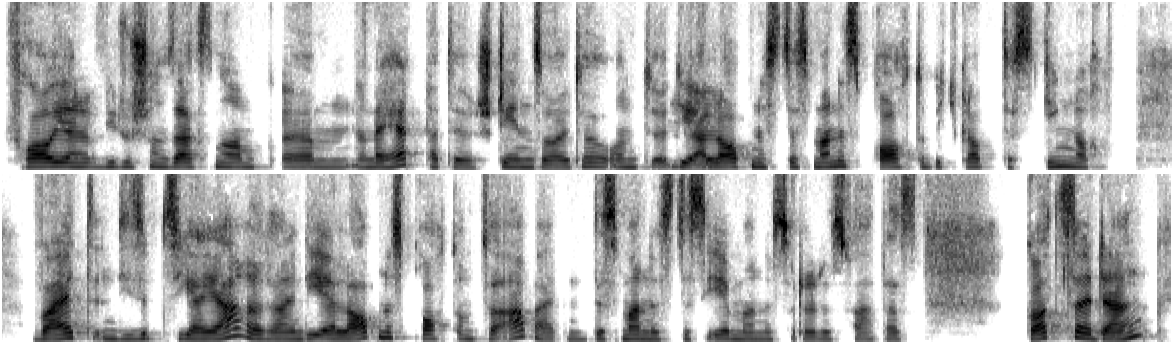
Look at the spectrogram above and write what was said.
Frau ja, wie du schon sagst, nur am, ähm, an der Herdplatte stehen sollte und äh, die mhm. Erlaubnis des Mannes brauchte. Ich glaube, das ging noch weit in die 70er Jahre rein, die Erlaubnis braucht, um zu arbeiten, des Mannes, des Ehemannes oder des Vaters. Gott sei Dank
